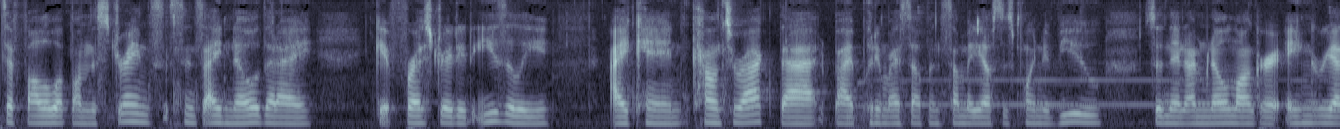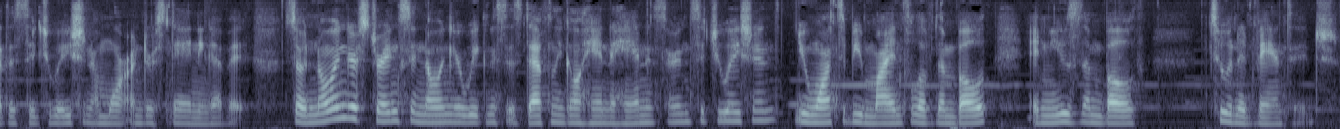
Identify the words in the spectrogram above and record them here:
to follow up on the strengths, since I know that I get frustrated easily, I can counteract that by putting myself in somebody else's point of view. So then I'm no longer angry at the situation, I'm more understanding of it. So knowing your strengths and knowing your weaknesses definitely go hand in hand in certain situations. You want to be mindful of them both and use them both to an advantage.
